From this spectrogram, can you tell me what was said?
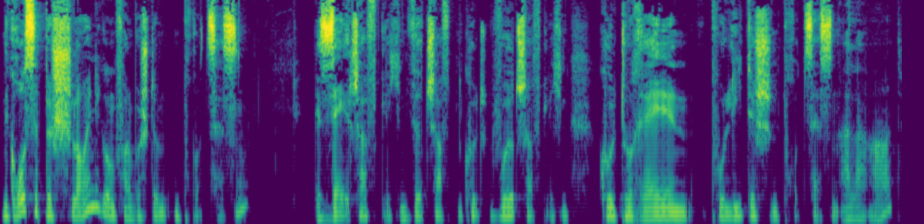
eine große Beschleunigung von bestimmten Prozessen, gesellschaftlichen, wirtschaftlichen, kulturellen, politischen Prozessen aller Art.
